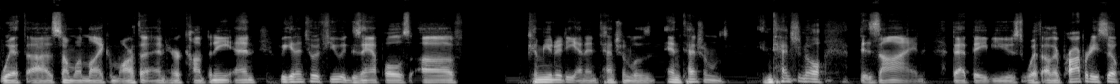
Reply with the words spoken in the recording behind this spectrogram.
with uh, someone like Martha and her company. And we get into a few examples of community and intentional intentional intentional design that they've used with other properties. So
